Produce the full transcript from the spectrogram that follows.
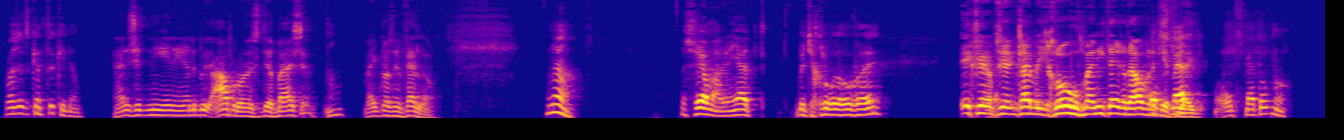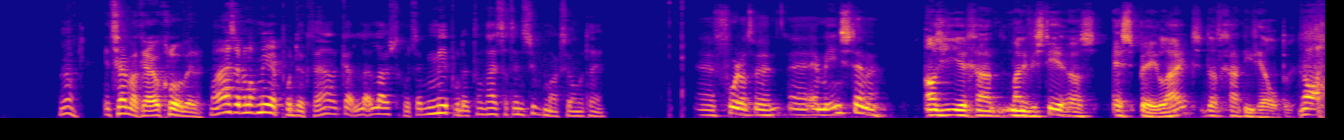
Waar zit Kentucky dan? Ja, die zit niet in, in de buurt. Apeldoorn is het dichtbij. Oh. Maar ik was in Venlo. Nou. Dus veel maakt niet uit. Een beetje chloor eroverheen. Ik vind op zich een klein beetje chloor hoeft mij niet tegen te houden van een Ontsmet. kipfilet. Ontsmet ook nog. Ja. In het zwembad krijg je ook chloor binnen. Maar ze hebben nog meer producten. Hè? Luister goed. Ze hebben meer producten, want hij staat in de supermarkt zometeen. Eh, voordat we eh, ermee instemmen. Als je je gaat manifesteren als SP Light, dat gaat niet helpen. De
